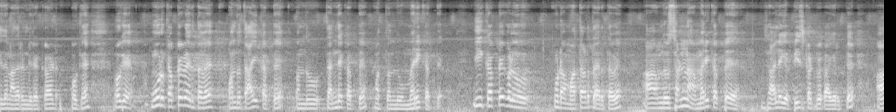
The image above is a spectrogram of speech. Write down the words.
ಇದನ್ನು ಅದರಲ್ಲಿ ರೆಕಾರ್ಡ್, ಓಕೆ. ಓಕೆ, ಮೂರು ಕಪ್ಪೆಗಳಿರ್ತವೆ ಒಂದು ತಾಯಿ ಕಪ್ಪೆ, ಒಂದು ತಂದೆ ಕಪ್ಪೆ, ಮತ್ತೊಂದು ಮರಿ ಕಪ್ಪೆ. ಈ ಕಪ್ಪೆಗಳು ಕೂಡ ಮಾತಾಡ್ತಾ ಇರ್ತವೆ. ಆ ಒಂದು ಸಣ್ಣ ಮರಿ ಕಪ್ಪೆ ಶಾಲೆಗೆ ಫೀಸ್ ಕಟ್ಟಬೇಕಾಗಿರುತ್ತೆ ಆ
